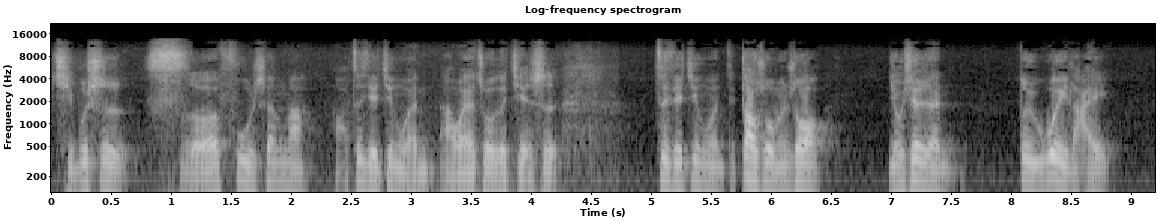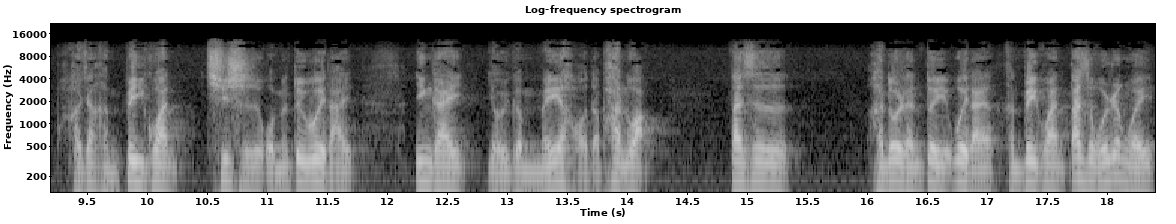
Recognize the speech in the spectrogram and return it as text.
岂不是死而复生吗？啊，这节经文啊，我要做个解释。这些经文告诉我们说，有些人对未来好像很悲观。其实我们对未来应该有一个美好的盼望。但是很多人对未来很悲观。但是我认为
